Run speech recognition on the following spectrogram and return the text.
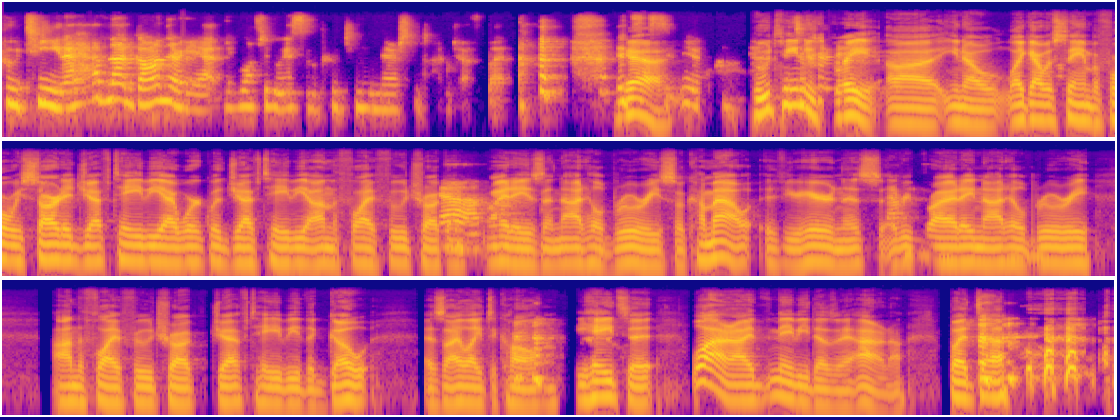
poutine. I have not gone there yet. Maybe we'll have to go get some poutine there sometime, Jeff. But yeah, you know, poutine is great. Uh, you know, like I was saying before we started, Jeff Taby. I work with Jeff Taby on the Fly Food Truck yeah. on Fridays at Nod Hill Brewery. So come out if you're hearing this every Friday, Nod Hill Brewery on the fly food truck. Jeff Taby, the goat, as I like to call him. he hates it. Well, I don't know. Maybe he doesn't. I don't know. But uh,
